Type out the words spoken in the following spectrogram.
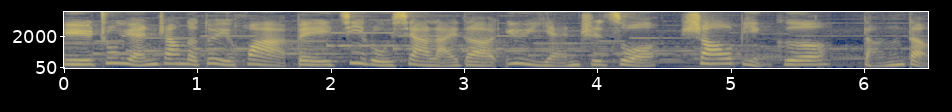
与朱元璋的对话被记录下来的寓言之作《烧饼歌》等等，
